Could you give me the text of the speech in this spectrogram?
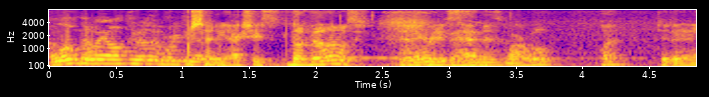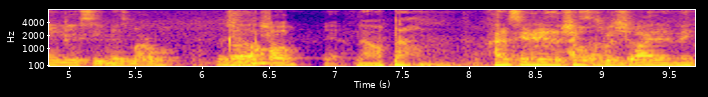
I love the way all three of them work So together. you actually The villain was did any of pretty you see bad. Ms. Marvel? What? Did any of you see Ms. Marvel? The show. Oh, No, no. I haven't seen any of the shows, which is why I didn't make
